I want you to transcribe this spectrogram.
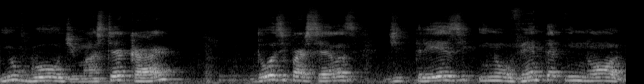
E o Gold Mastercard, 12 parcelas de R$ 13,99,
